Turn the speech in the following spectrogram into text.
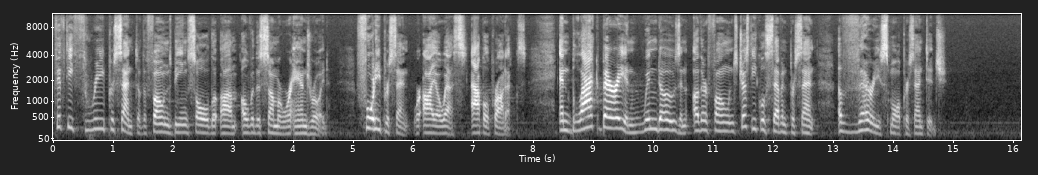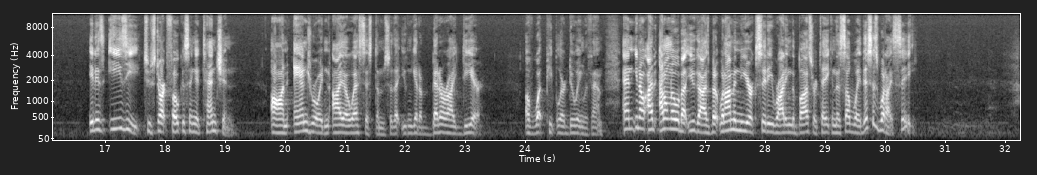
53% of the phones being sold um, over the summer were Android. 40% were iOS, Apple products. And BlackBerry and Windows and other phones just equal 7%, a very small percentage. It is easy to start focusing attention on Android and iOS systems so that you can get a better idea of what people are doing with them. And, you know, I, I don't know about you guys, but when I'm in New York City riding the bus or taking the subway, this is what I see.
